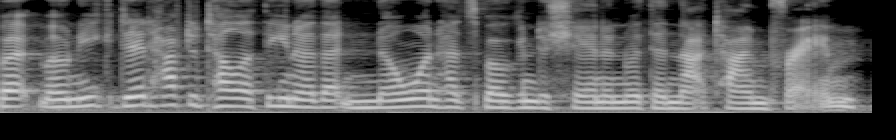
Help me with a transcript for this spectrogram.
but Monique did have to tell Athena that no one had spoken to Shannon within that time frame.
